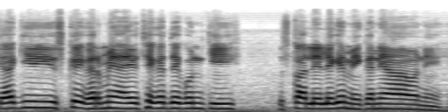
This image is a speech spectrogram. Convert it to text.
क्या कि उसके घर में आए थे कहते कौन की उसका ले लेके मेकन्या ने।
